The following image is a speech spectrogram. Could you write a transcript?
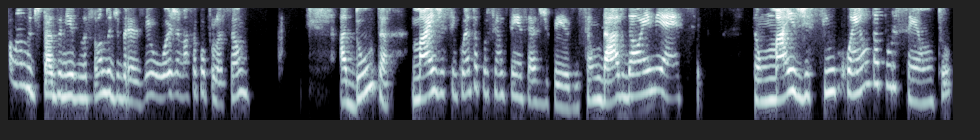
falando de Estados Unidos, mas falando de Brasil, hoje a nossa população adulta, mais de 50% tem excesso de peso. Isso é um dado da OMS. Então, mais de 50%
